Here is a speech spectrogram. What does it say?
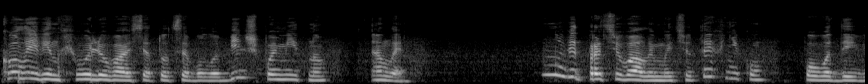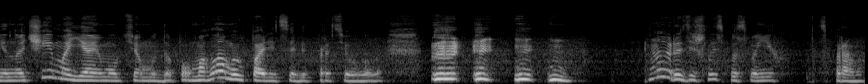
Коли він хвилювався, то це було більш помітно. Але ну, відпрацювали ми цю техніку, поводив він очима, я йому в цьому допомогла. Ми в парі це відпрацьовували. ну і розійшлись по своїх справах.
